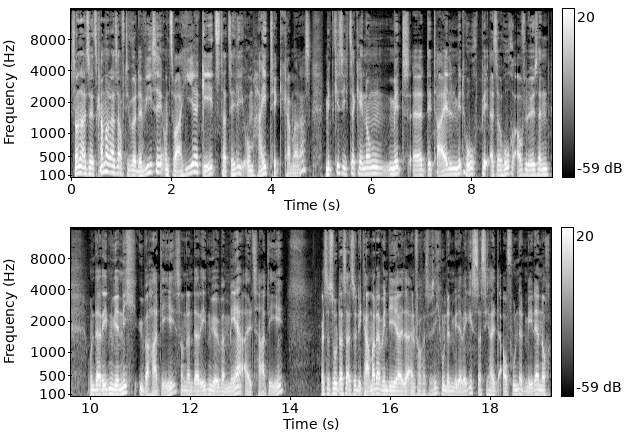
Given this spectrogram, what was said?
sondern also jetzt Kameras auf die Wörterwiese und zwar hier geht's tatsächlich um Hightech-Kameras mit Gesichtserkennung, mit äh, Detailen, mit hoch, also hochauflösend und da reden wir nicht über HD, sondern da reden wir über mehr als HD. Also so, dass also die Kamera, wenn die also einfach, was weiß ich, 100 Meter weg ist, dass sie halt auf 100 Meter noch,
